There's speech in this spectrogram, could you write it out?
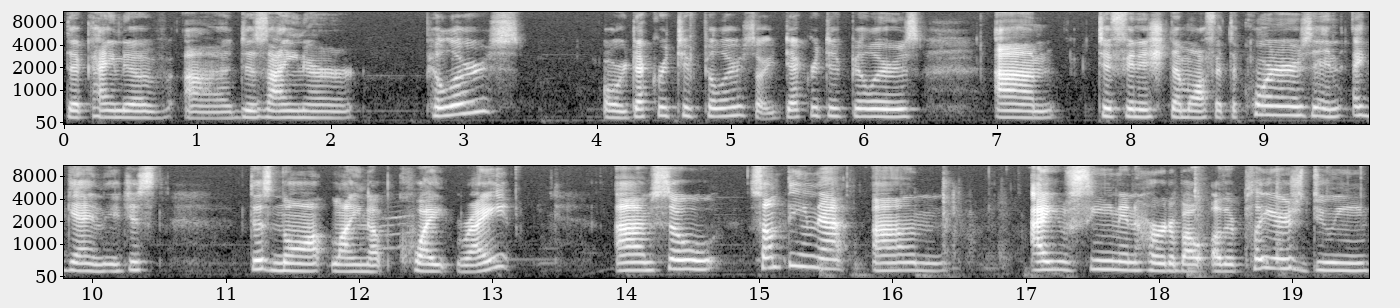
the kind of uh, designer pillars or decorative pillars, sorry, decorative pillars um, to finish them off at the corners. And again, it just does not line up quite right. Um, so something that um, I've seen and heard about other players doing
